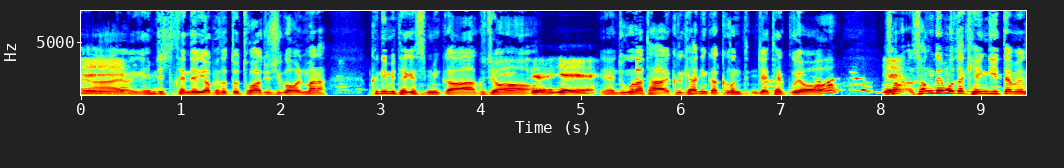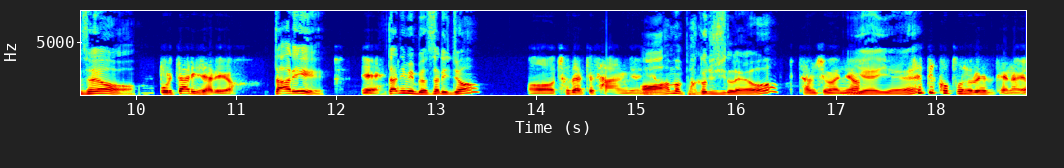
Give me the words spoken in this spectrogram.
예, 예. 아유, 이게 힘드실 텐데 옆에서 또 도와주시고 얼마나 큰 힘이 되겠습니까? 그죠? 예, 예, 예. 예, 누구나 다 그렇게 하니까 그건 이제 됐고요. 예. 성, 성대모사 개인기 있다면서요? 우리 딸이 잘해요. 딸이 예. 따님이 몇 살이죠? 어, 초등학교 4학년이요. 어, 한번 바꿔주실래요? 잠시만요. 예, 예. 스피커폰으로 해도 되나요?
